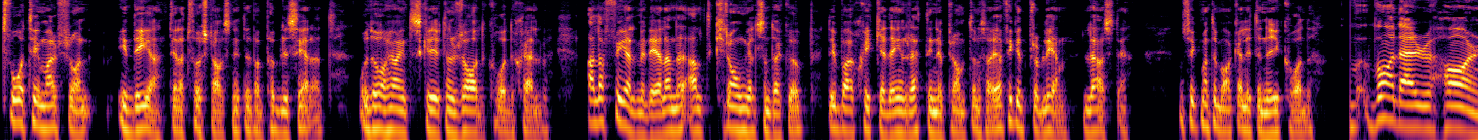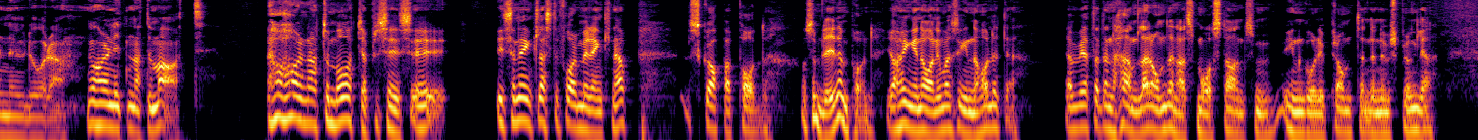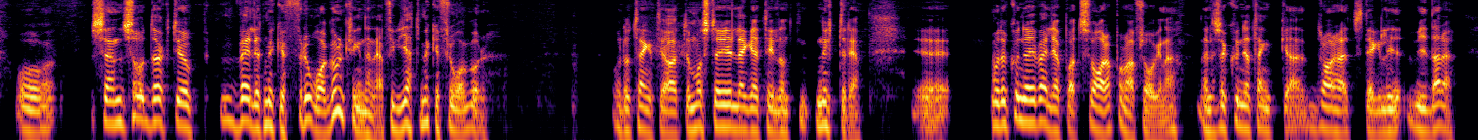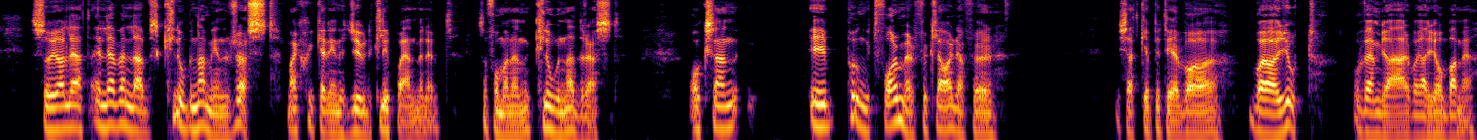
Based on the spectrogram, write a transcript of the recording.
två timmar från idé till att första avsnittet var publicerat. Och då har jag inte skrivit en rad kod själv. Alla felmeddelanden, allt krångel som dök upp, det är bara att skicka det in rätt in i prompten och säga jag fick ett problem, lös det. Och så fick man tillbaka lite ny kod. Vad är det du har nu då, då? Nu har du en liten automat. Jag har en automat, ja precis. Eh, I sin enklaste form är det en knapp, skapa podd. Och så blir det en podd. Jag har ingen aning vad innehållet är. Jag vet att den handlar om den här småstaden som ingår i prompten, den ursprungliga. Och sen så dök det upp väldigt mycket frågor kring den här. Jag fick jättemycket frågor. Och då tänkte jag att då måste jag lägga till något nytt i det. Eh, och då kunde jag välja på att svara på de här frågorna. Eller så kunde jag tänka dra det här ett steg vidare. Så jag lät Eleven Labs klona min röst. Man skickar in ett ljudklipp på en minut. Så får man en klonad röst. Och sen i punktformer förklarade jag för ChatGPT vad, vad jag har gjort. Och vem jag är, vad jag jobbar med.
